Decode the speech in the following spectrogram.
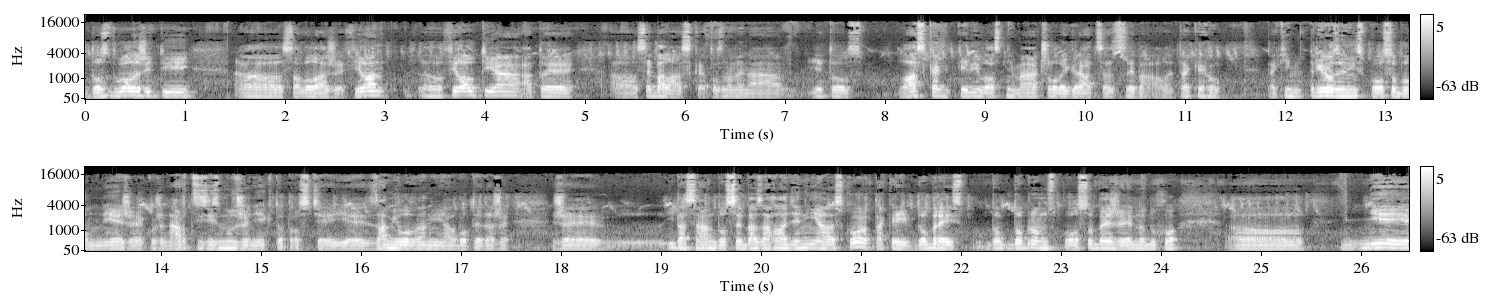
dosť dôležitý, sa volá, že filan, e, filautia a to je sebaláska. To znamená, je to láska, kedy vlastne má človek rád sa seba, ale takého, takým prirodzeným spôsobom nie, že akože narcisizmus, že niekto proste je zamilovaný, alebo teda, že, že iba sám do seba zahladený, ale skôr takej dobrej, do, dobrom spôsobe, že jednoducho uh, nie je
